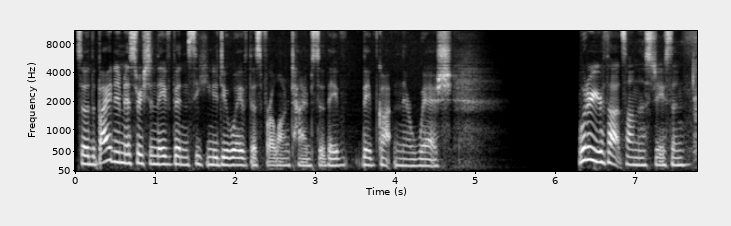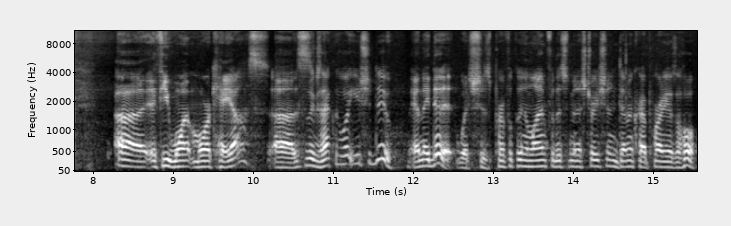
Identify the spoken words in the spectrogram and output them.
So the Biden administration, they've been seeking to do away with this for a long time, so they've they've gotten their wish. What are your thoughts on this, Jason? Uh, if you want more chaos, uh, this is exactly what you should do, and they did it, which is perfectly in line for this administration, Democrat Party as a whole.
